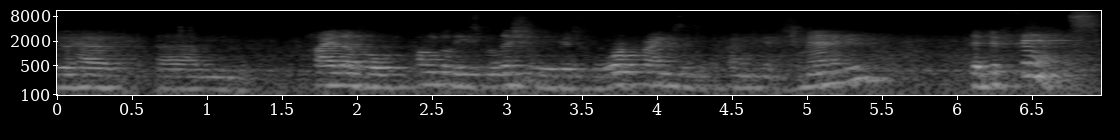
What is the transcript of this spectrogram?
you have um, high-level Congolese militia leaders for war crimes and crimes against humanity, the defense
